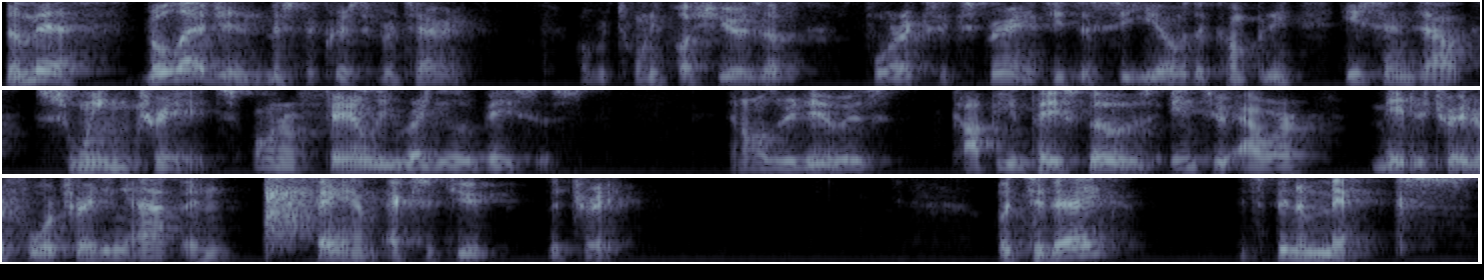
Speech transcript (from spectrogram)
the myth, the legend, Mr. Christopher Terry. Over 20 plus years of Forex experience. He's the CEO of the company. He sends out swing trades on a fairly regular basis. And all we do is copy and paste those into our MetaTrader 4 trading app and bam, execute the trade. But today, it's been a mix.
